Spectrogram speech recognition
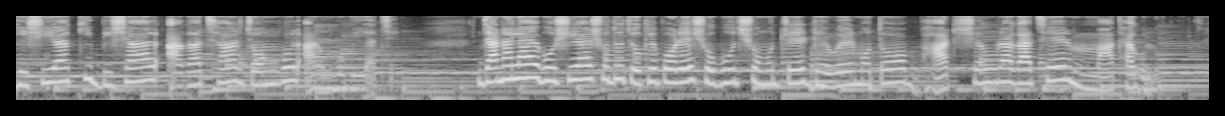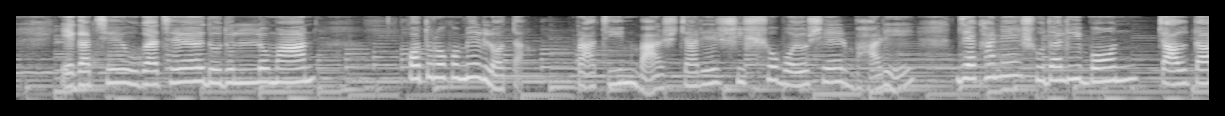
ঘেঁষিয়া কি বিশাল আগাছার জঙ্গল আরম্ভ হইয়াছে। জানালায় বসিয়া শুধু চোখে পড়ে সবুজ সমুদ্রের ঢেউয়ের মতো ভাট শেওড়া গাছের মাথাগুলো। এ গাছে ও গাছে দুদুল্যমান। কত রকমের লতা। প্রাচীন বাঁশঝাড়ের শিষ্য বয়সের ভারে যেখানে সুদালি বন চালতা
